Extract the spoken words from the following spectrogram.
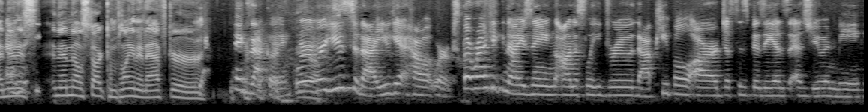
And then And- it's and then they'll start complaining after. Exactly. We're, Yeah. we're used to that. You get how it works. But recognizing, honestly, Drew, that people are just as busy as, as you and me,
